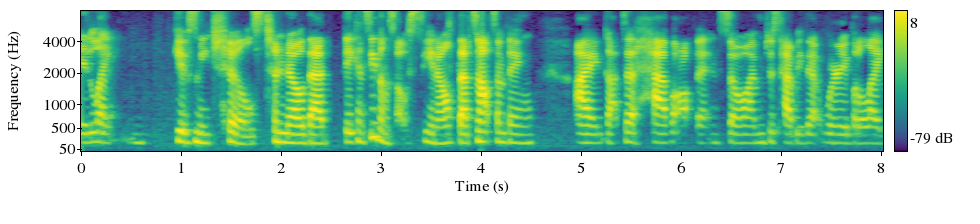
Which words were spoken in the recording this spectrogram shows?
it, it like gives me chills to know that they can see themselves. You know, that's not something I got to have often. So I'm just happy that we're able to like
